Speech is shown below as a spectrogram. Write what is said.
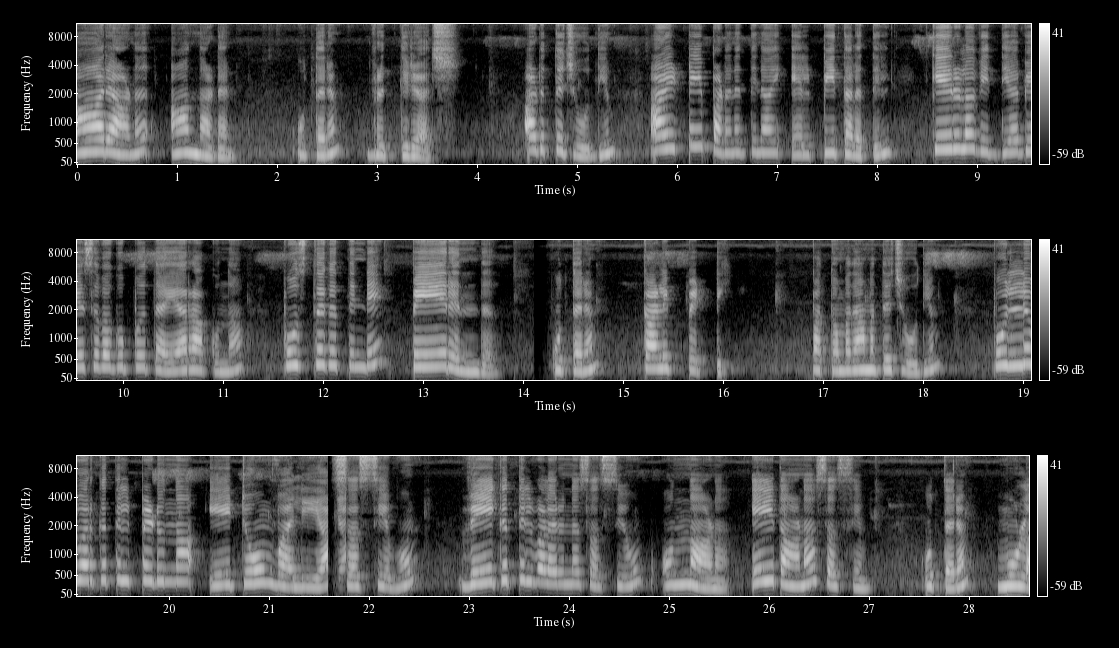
ആരാണ് ആ നടൻ? ഉത്തരം വൃത്തിരാജ് അടുത്ത ചോദ്യം ഐ ടി പഠനത്തിനായി എൽ പി തലത്തിൽ കേരള വിദ്യാഭ്യാസ വകുപ്പ് തയ്യാറാക്കുന്ന പുസ്തകത്തിന്റെ പേരെന്ത്? ഉത്തരം കളിപ്പെട്ടി. പത്തൊമ്പതാമത്തെ ചോദ്യം പുല്ലുവർഗത്തിൽപ്പെടുന്ന ഏറ്റവും വലിയ സസ്യവും വേഗത്തിൽ വളരുന്ന സസ്യവും ഒന്നാണ്. ഏതാണ് സസ്യം? ഉത്തരം മുള.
